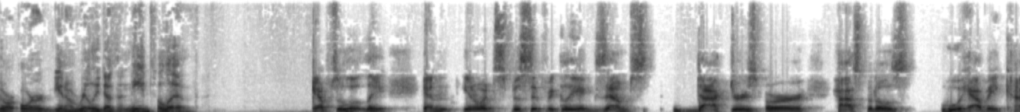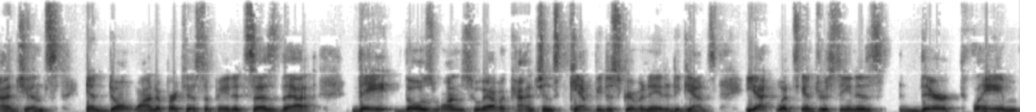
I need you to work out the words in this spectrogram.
or, or, you know, really doesn't need to live. Absolutely. And, you know, it specifically exempts doctors or hospitals who have a conscience and don't want to participate. It says that they, those ones who have a conscience can't be discriminated against. Yet what's interesting is their claim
